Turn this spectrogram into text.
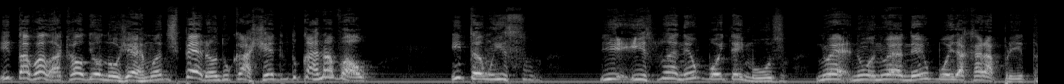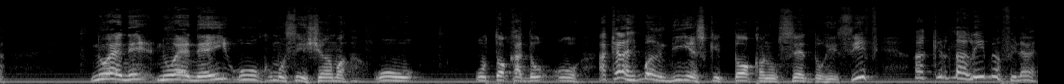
e estava lá Claudionor Germano esperando o cachê do carnaval. Então isso, isso não é nem um boi teimoso, não é, não, não é nem o boi da cara preta, não é nem, não é nem o, como se chama, o, o tocador, o, aquelas bandinhas que tocam no centro do Recife, aquilo dali, meu filho, é,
